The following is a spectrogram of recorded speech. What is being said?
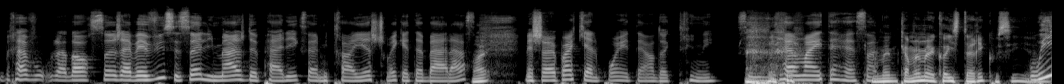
bravo, j'adore ça. J'avais vu, c'est ça, l'image de Patty avec sa mitraillette. Je trouvais qu'elle était badass. Ouais. Mais je savais pas à quel point elle était endoctrinée. C'est vraiment intéressant. Quand même, quand même un cas historique aussi. hein. Oui,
